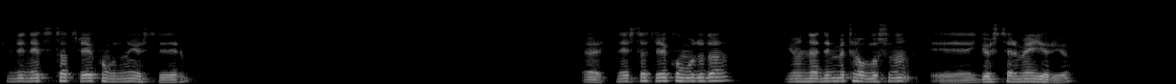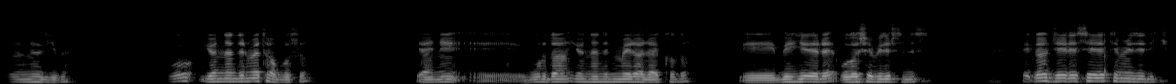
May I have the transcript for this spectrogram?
Şimdi netstat r komutunu gösterelim. Evet netstat r komutu da yönlendirme tablosunu e, göstermeye yarıyor. Gördüğünüz gibi. Bu yönlendirme tablosu. Yani e, burada yönlendirme ile alakalı e, bilgilere ulaşabilirsiniz. Tekrar CLS ile temizledik.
